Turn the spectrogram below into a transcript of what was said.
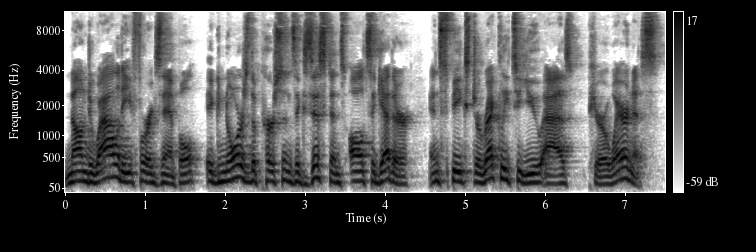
Non duality, for example, ignores the person's existence altogether and speaks directly to you as pure awareness.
